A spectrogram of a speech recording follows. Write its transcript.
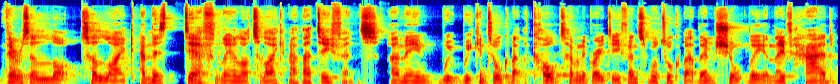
there is a lot to like, and there's definitely a lot to like about that defense. I mean, we, we can talk about the Colts having a great defense. and We'll talk about them shortly, and they've had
